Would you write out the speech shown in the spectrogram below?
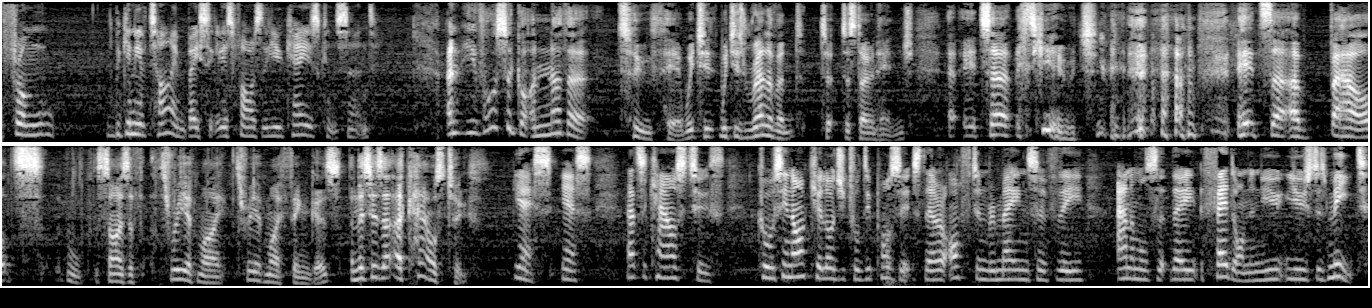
from the beginning of time, basically, as far as the UK is concerned. And you've also got another tooth here, which is which is relevant to, to Stonehenge. Uh, it's uh, it's huge. um, it's uh, about ooh, the size of three of my three of my fingers, and this is a, a cow's tooth. Yes, yes, that's a cow's tooth. Of course, in archaeological deposits, there are often remains of the animals that they fed on and u- used as meat.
